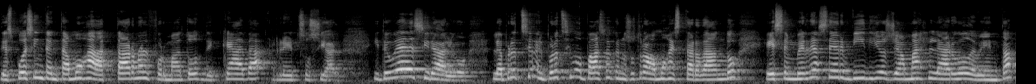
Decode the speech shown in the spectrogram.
Después intentamos adaptarnos al formato de cada red social. Y te voy a decir algo, el próximo paso que nosotros vamos a estar dando es en vez de hacer vídeos ya más largos de venta,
